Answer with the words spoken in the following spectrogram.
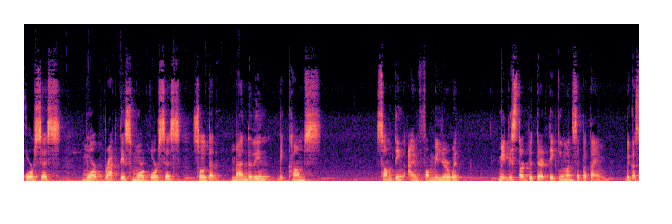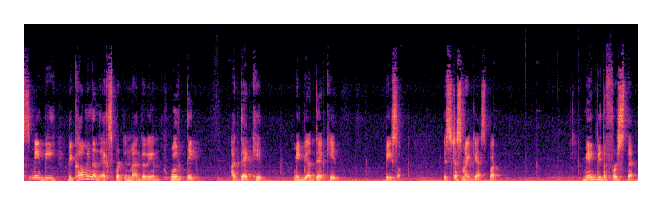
courses more practice more courses so that mandarin becomes something i'm familiar with. Maybe start with there taking one step at a time because maybe becoming an expert in mandarin will take a decade maybe a decade based on it's just my guess but maybe the first step,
